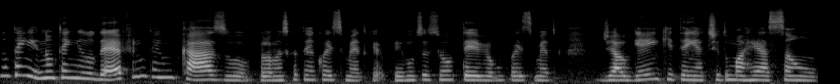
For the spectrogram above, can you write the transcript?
Não tem, não tem no DF, não tem um caso, pelo menos que eu tenha conhecimento, que pergunto se o senhor teve algum conhecimento de alguém que tenha tido uma reação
